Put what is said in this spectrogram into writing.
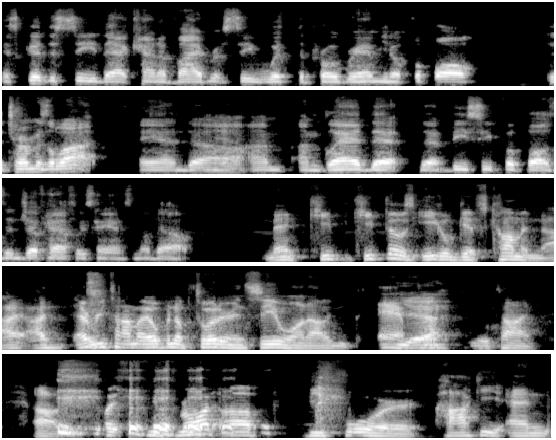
It's good to see that kind of vibrancy with the program. You know, football determines a lot. And uh, yeah. I'm, I'm glad that, that BC football is in Jeff Hafley's hands, no doubt. Man, keep keep those Eagle gifts coming. I, I every time I open up Twitter and see one, I'm amped yeah. up the time. Uh, but you brought up before hockey and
